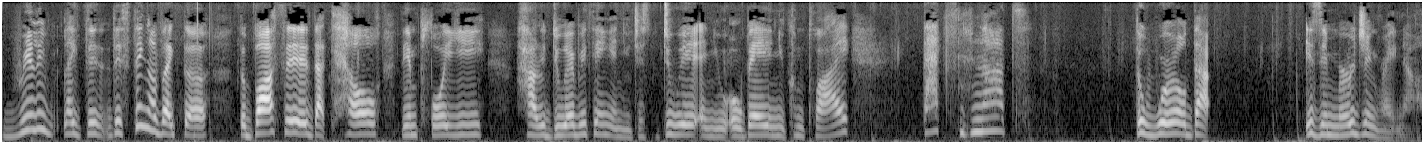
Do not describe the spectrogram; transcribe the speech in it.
really like the, this thing of like the the bosses that tell the employee how to do everything and you just do it and you obey and you comply that's not the world that is emerging right now.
